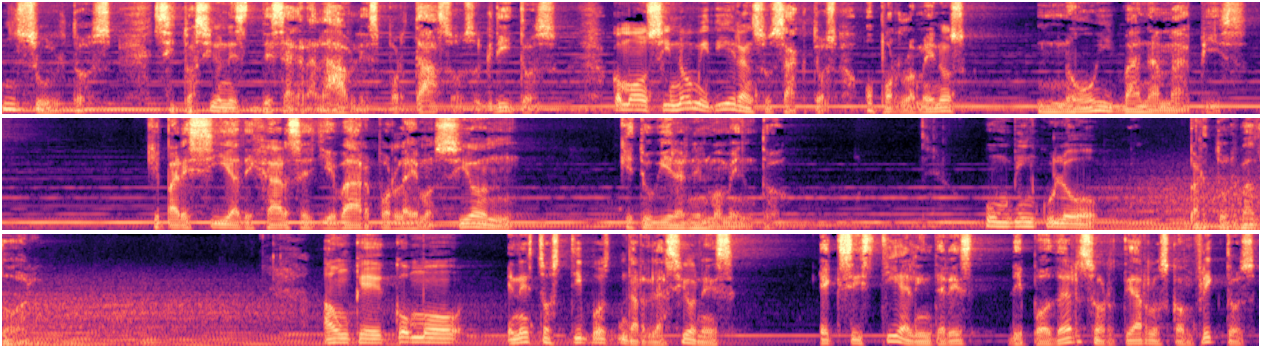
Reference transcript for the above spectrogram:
insultos, situaciones desagradables, portazos, gritos, como si no midieran sus actos, o por lo menos no iban a mapis que parecía dejarse llevar por la emoción que tuviera en el momento. Un vínculo perturbador. Aunque como en estos tipos de relaciones existía el interés de poder sortear los conflictos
